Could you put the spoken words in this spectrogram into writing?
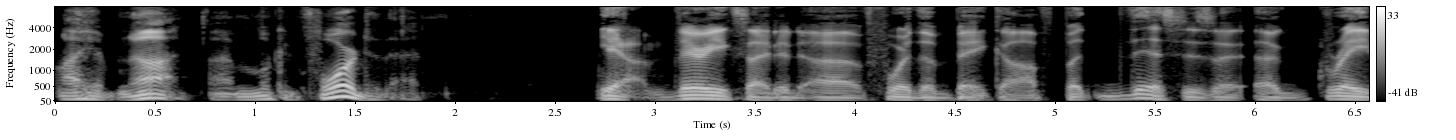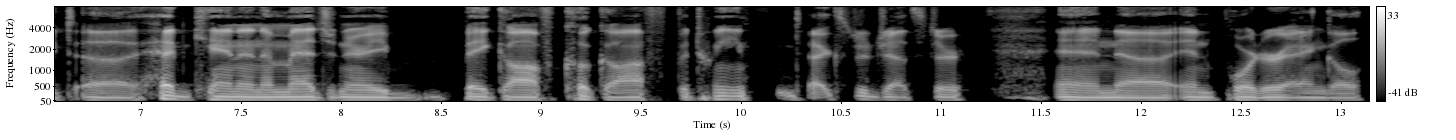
I have not. I'm looking forward to that. Yeah, I'm very excited uh, for the Bake Off, but this is a, a great uh, headcanon imaginary Bake Off cook off between Dexter Jettster and uh, and Porter Engle.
